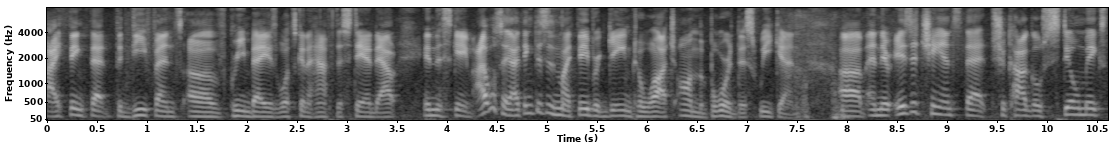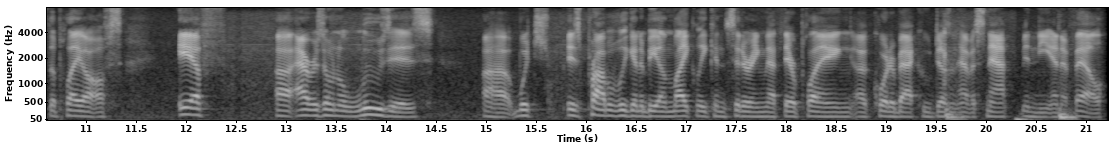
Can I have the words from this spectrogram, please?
I think that the defense of Green Bay is what's going to have to stand out in this game. I will say, I think this is my favorite game to watch on the board this weekend. Um, and there is a chance that Chicago still makes the playoffs if uh, Arizona loses. Uh, which is probably going to be unlikely considering that they're playing a quarterback who doesn't have a snap in the NFL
